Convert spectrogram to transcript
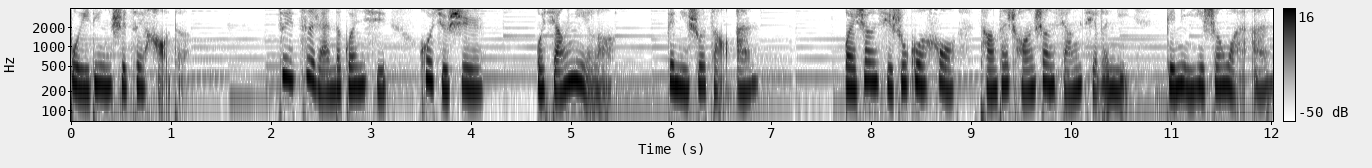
不一定是最好的，最自然的关系，或许是我想你了，跟你说早安，晚上洗漱过后躺在床上想起了你，给你一声晚安。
